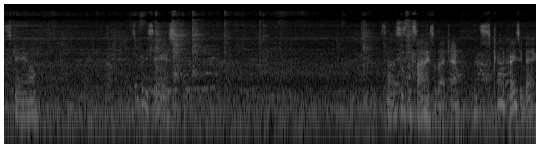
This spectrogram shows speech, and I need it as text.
scale. It's pretty serious. So this is the size of that gym. It's kind of crazy big.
